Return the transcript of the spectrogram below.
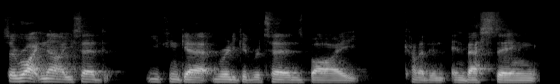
so right now you said you can get really good returns by kind of in, investing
